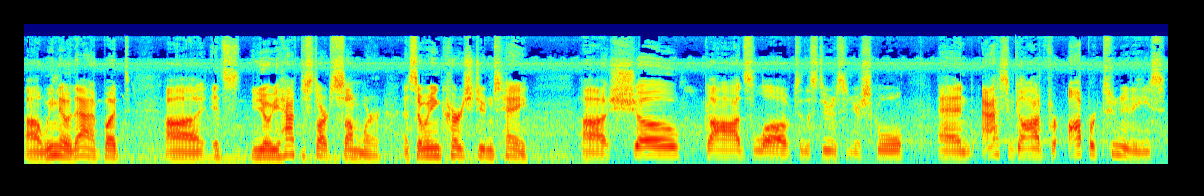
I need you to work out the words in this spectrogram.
Uh, we know that, but uh, it's you know you have to start somewhere. And so we encourage students, hey, uh, show God's love to the students in your school and ask God for opportunities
